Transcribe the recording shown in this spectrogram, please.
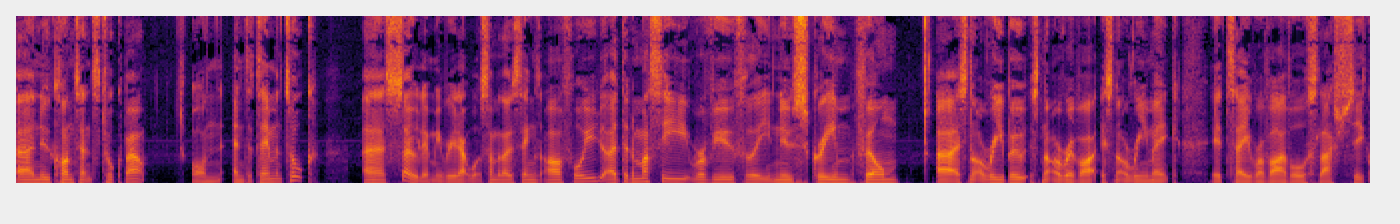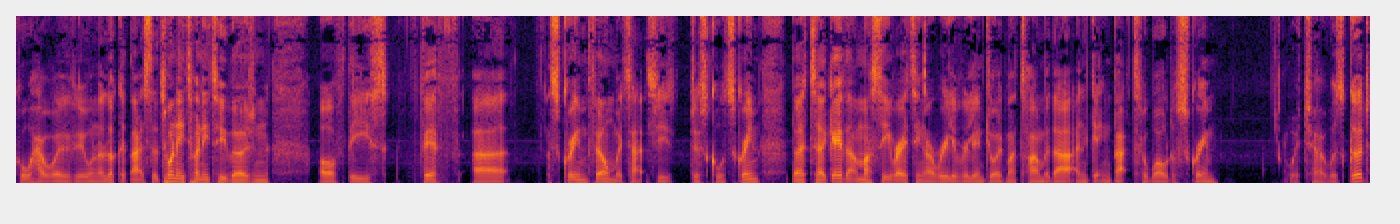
uh, new content to talk about on Entertainment Talk. Uh, so let me read out what some of those things are for you. I did a must-see review for the new Scream film. Uh, it's not a reboot. It's not a revi- It's not a remake. It's a revival slash sequel. However you want to look at that, it's the 2022 version of the fifth uh, Scream film, which actually just called Scream, but uh, gave that a must see rating. I really, really enjoyed my time with that and getting back to the world of Scream, which uh, was good.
